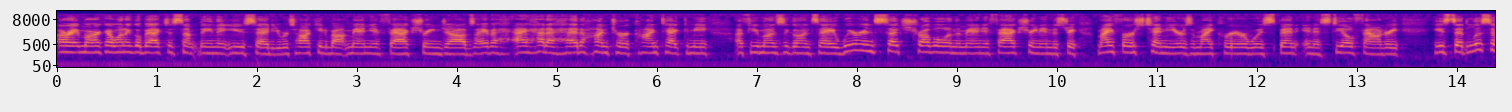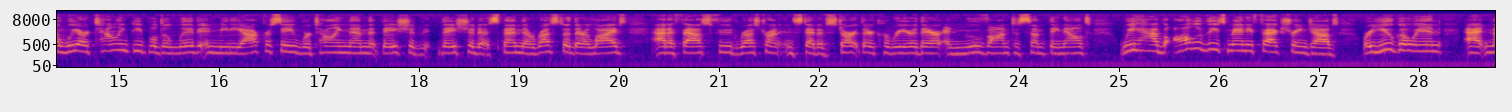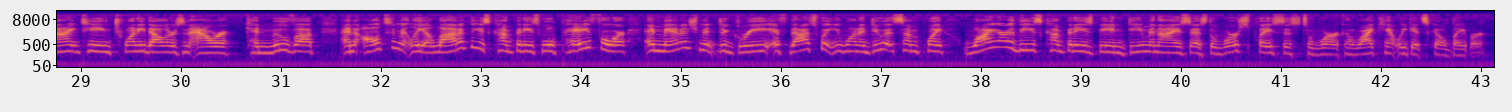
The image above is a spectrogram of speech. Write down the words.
All right, Mark, I want to go back to something that you said. You were talking about manufacturing jobs. I, have a, I had a headhunter contact me a few months ago and say, We're in such trouble in the manufacturing industry. My first 10 years of my career was spent in a steel foundry. He said, "Listen, we are telling people to live in mediocrity. We're telling them that they should they should spend the rest of their lives at a fast food restaurant instead of start their career there and move on to something else. We have all of these manufacturing jobs where you go in at 19, 20 dollars an hour, can move up, and ultimately a lot of these companies will pay for a management degree if that's what you want to do at some point. Why are these companies being demonized as the worst places to work, and why can't we get skilled labor?"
